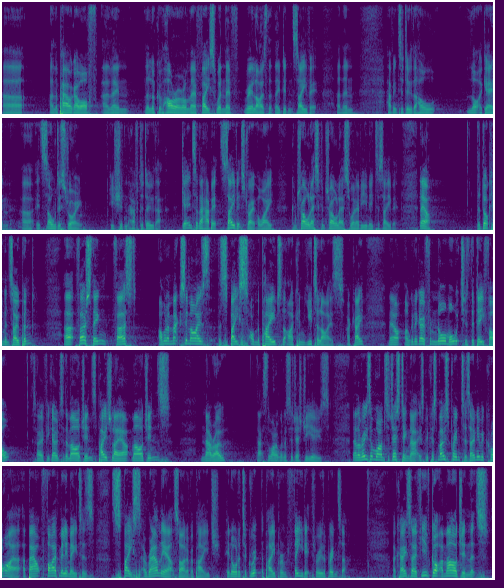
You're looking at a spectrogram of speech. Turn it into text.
uh, and the power go off, and then the look of horror on their face when they've realised that they didn't save it, and then having to do the whole lot again. Uh, it's soul destroying. You shouldn't have to do that. Get into the habit, save it straight away. Control S, Control S whenever you need to save it. Now, the document's opened. Uh, first thing first, I want to maximize the space on the page that I can utilize. Okay. Now I'm going to go from normal, which is the default. So if you go into the margins, page layout, margins, narrow, that's the one I'm going to suggest you use. Now the reason why I'm suggesting that is because most printers only require about 5 millimeters space around the outside of a page in order to grip the paper and feed it through the printer. Okay, so if you've got a margin that's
